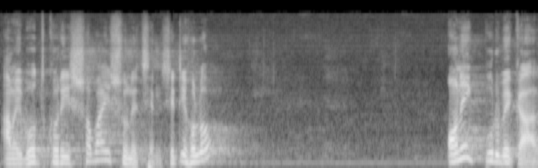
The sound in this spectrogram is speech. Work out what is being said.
আমি বোধ করি সবাই শুনেছেন, সেটি হলো, অনেক পূর্বেকার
